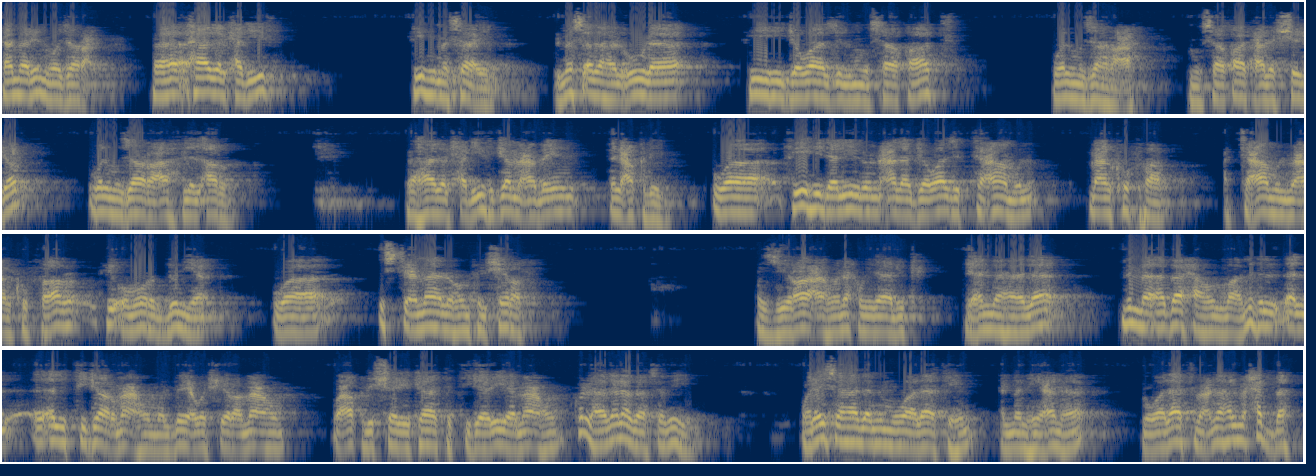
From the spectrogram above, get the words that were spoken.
ثمر وزرع. فهذا الحديث فيه مسائل. المسألة الأولى فيه جواز المساقات والمزارعة المساقات على الشجر والمزارعة للأرض. فهذا الحديث جمع بين العقدين وفيه دليل على جواز التعامل مع الكفار. التعامل مع الكفار في أمور الدنيا واستعمالهم في الحرف والزراعة ونحو ذلك لأن هذا مما أباحه الله مثل الاتجار معهم والبيع والشراء معهم وعقد الشركات التجارية معهم كل هذا لا بأس به. وليس هذا من موالاتهم المنهي عنها. موالاة معناها المحبة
